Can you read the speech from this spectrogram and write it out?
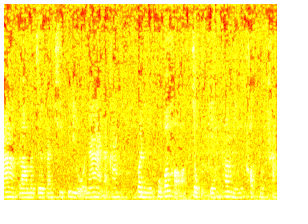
บ้าง เรามาเจอกันคลิปวิดีโอหน้านะคะ วันนี้ครูก็ขอจบเพียงเท่านี้ขอบคุณค่ะ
